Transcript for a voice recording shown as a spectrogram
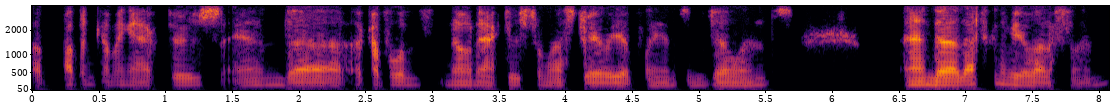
up and coming actors and uh, a couple of known actors from Australia playing some villains. And uh, that's going to be a lot of fun.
